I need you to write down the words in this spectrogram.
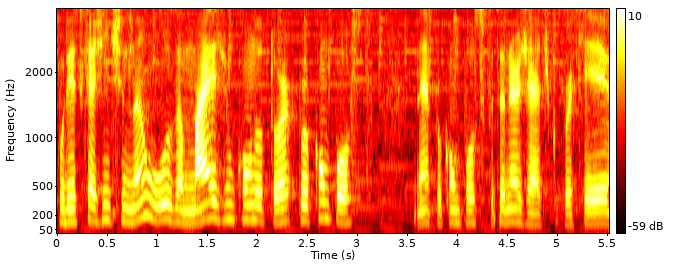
Por isso que a gente não usa mais de um condutor por composto, né, por composto fitoenergético, porque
